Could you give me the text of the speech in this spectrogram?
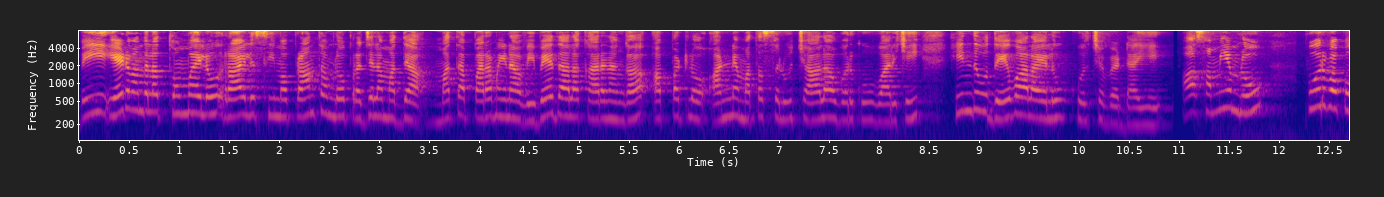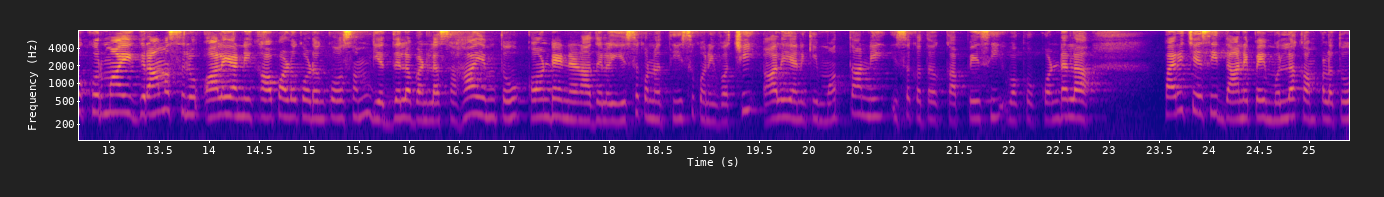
వెయ్యి ఏడు వందల తొంభైలో రాయలసీమ ప్రాంతంలో ప్రజల మధ్య మతపరమైన విభేదాల కారణంగా అప్పట్లో అన్య మతస్థులు చాలా వరకు వారిచి హిందూ దేవాలయాలు కూల్చబడ్డాయి ఆ సమయంలో పూర్వపు కుర్మాయి గ్రామస్తులు ఆలయాన్ని కాపాడుకోవడం కోసం ఎద్దుల బండ్ల సహాయంతో కౌండెన్న నదిలో ఇసుకను తీసుకొని వచ్చి ఆలయానికి మొత్తాన్ని ఇసుకతో కప్పేసి ఒక కొండల పరిచేసి దానిపై ముళ్ళ కంపలతో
